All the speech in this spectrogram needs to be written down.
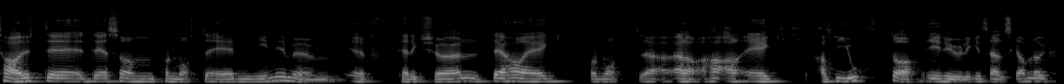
Ta ut det, det, som på en måte er minimum til deg sjøl. Det har jeg på en måte Eller har jeg alltid gjort da, i de ulike selskapene. Og,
